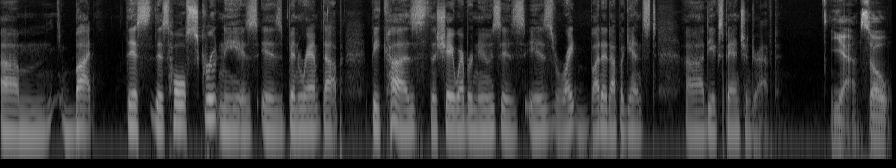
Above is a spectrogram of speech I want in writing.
Um, but this this whole scrutiny is is been ramped up because the Shea Weber news is is right butted up against uh, the expansion draft. Yeah. So,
